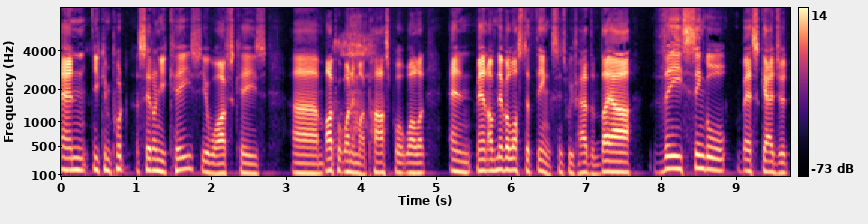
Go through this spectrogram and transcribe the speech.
and you can put a set on your keys, your wife's keys. Um, I put one in my passport wallet, and man, I've never lost a thing since we've had them. They are the single best gadget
